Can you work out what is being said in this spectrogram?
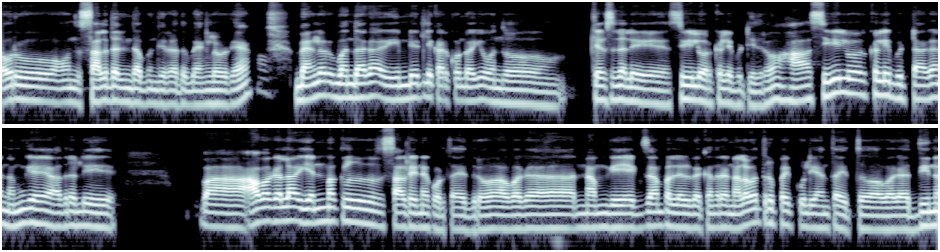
ಅವರು ಒಂದು ಸಾಲದಲ್ಲಿಂದ ಬಂದಿರೋದು ಬೆಂಗಳೂರಿಗೆ ಬೆಂಗಳೂರಿಗೆ ಬಂದಾಗ ಇಮಿಡಿಯೇಟ್ಲಿ ಕರ್ಕೊಂಡೋಗಿ ಒಂದು ಕೆಲಸದಲ್ಲಿ ಸಿವಿಲ್ ವರ್ಕಲ್ಲಿ ಬಿಟ್ಟಿದ್ರು. ಆ ಸಿವಿಲ್ ವರ್ಕಲ್ಲಿ ಬಿಟ್ಟಾಗ ನಮಗೆ ಅದರಲ್ಲಿ ಆವಾಗೆಲ್ಲ ಹೆಣ್ಮಕ್ಳು ಸ್ಯಾಲ್ರಿನೇ ಕೊಡ್ತಾ ಇದ್ರು. ಅವಾಗ ನಮಗೆ ಎಕ್ಸಾಂಪಲ್ ಹೇಳ್ಬೇಕಂದ್ರೆ ನಲವತ್ತು ರೂಪಾಯಿ ಕೂಲಿ ಅಂತ ಇತ್ತು. ಅವಾಗ ದಿನ,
